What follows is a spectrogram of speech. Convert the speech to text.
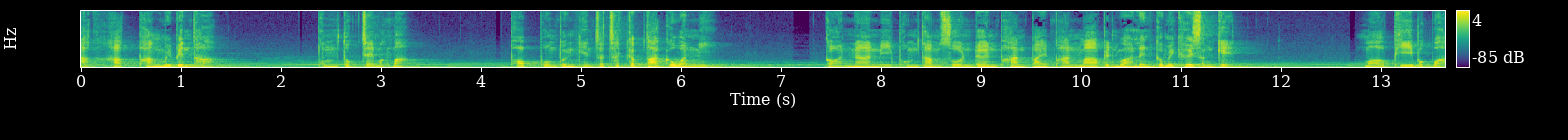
ลักหักพังไม่เป็นท่าผมตกใจมากๆเพราะผมเพิ่งเห็นชัดๆกับตาก็วันนี้ ก่อนหน้านี้ผมทำสวนเดินผ่านไปผ่านมาเป็นว่าเล่นก็ไม่เคยสังเกต หมอผีบอกว่า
